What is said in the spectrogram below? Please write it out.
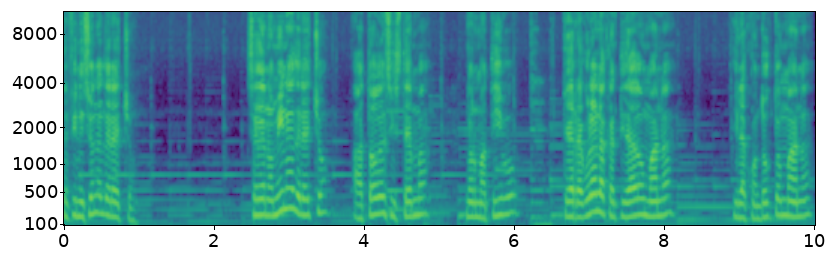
Definición del derecho. Se denomina derecho a todo el sistema normativo que regula la cantidad humana y la conducta humana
